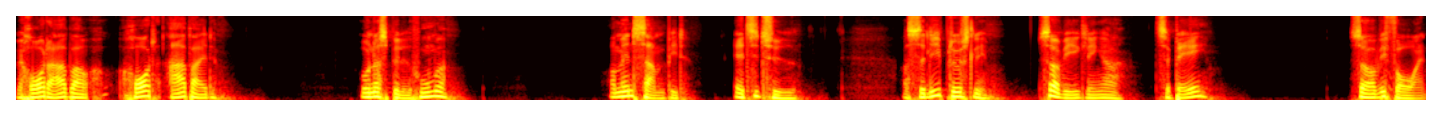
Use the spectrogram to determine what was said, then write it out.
med hårdt arbejde, hårdt arbejde underspillet humor og med en sammenbit attitude. Og så lige pludselig, så er vi ikke længere tilbage, så er vi foran.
